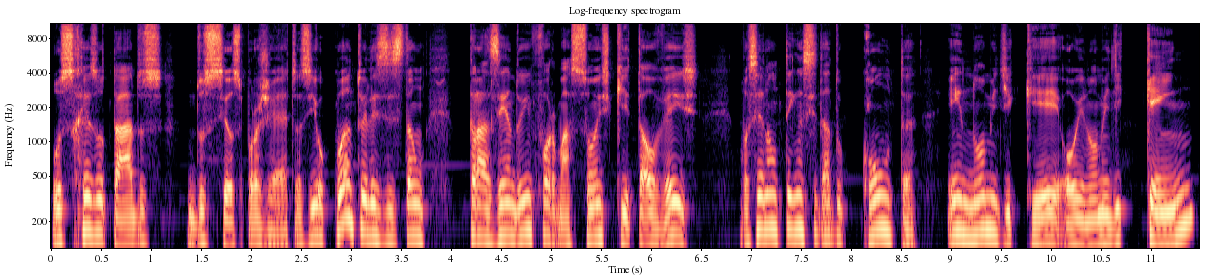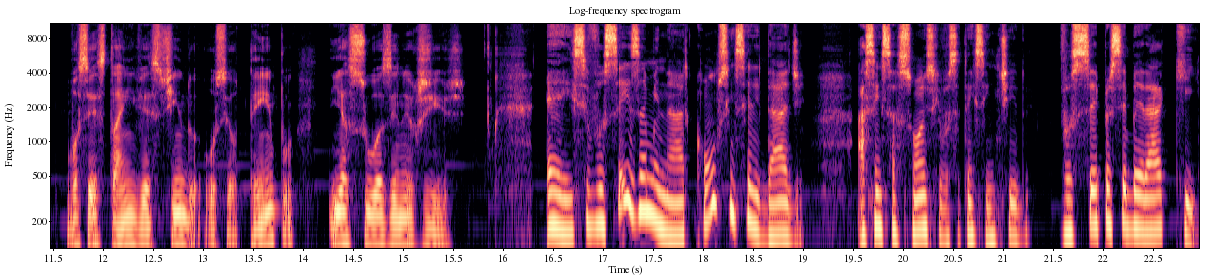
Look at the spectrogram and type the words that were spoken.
os resultados dos seus projetos e o quanto eles estão trazendo informações que talvez você não tenha se dado conta em nome de que ou em nome de quem você está investindo o seu tempo e as suas energias. É, e se você examinar com sinceridade as sensações que você tem sentido, você perceberá que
